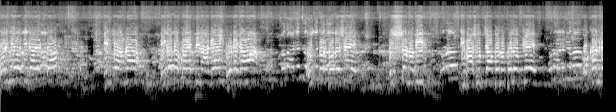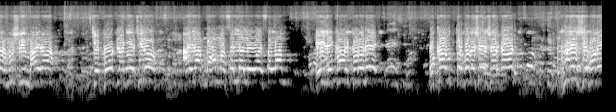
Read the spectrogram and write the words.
ধর্মীয় অধিকার একটা। কিন্তু আমরা বিগত কয়েকদিন আগেই ঘটে যাওয়া উত্তরপ্রদেশে বিশ্ব নবীর দিবস উদযাপন উপলক্ষে ওখানকার মুসলিম ভাইরা যে বোর্ড লাগিয়েছিল, আই লাভ মোহাম্মদ সাল্লাহ সাল্লাম এই লেখার কারণে ওখা উত্তরপ্রদেশের সরকার পুলিশ যেভাবে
